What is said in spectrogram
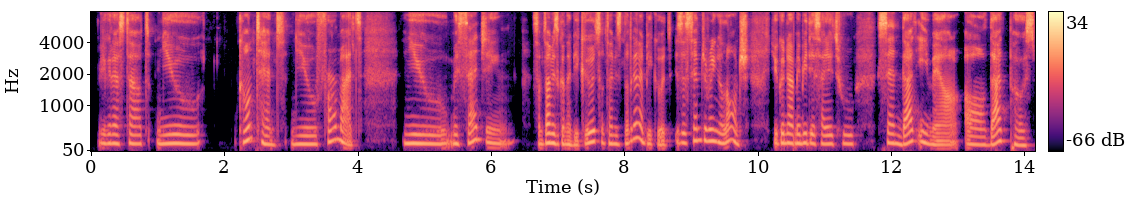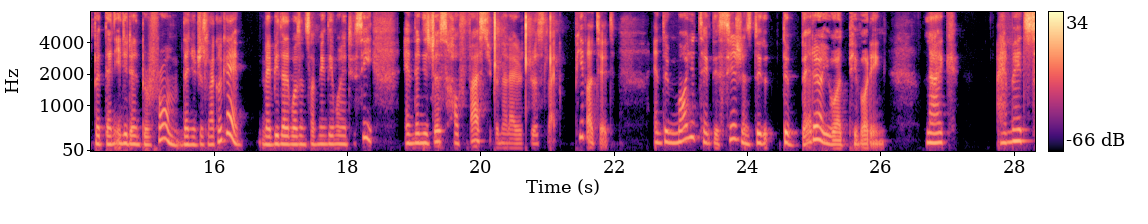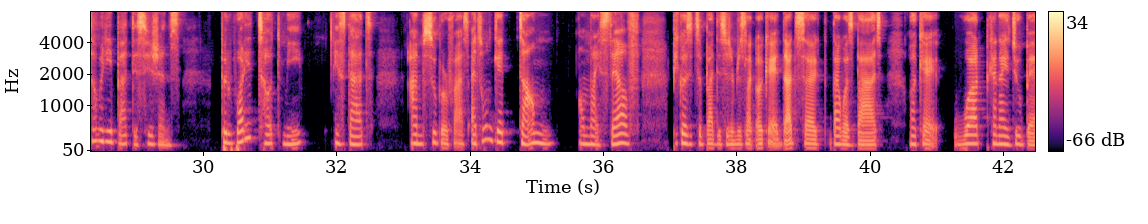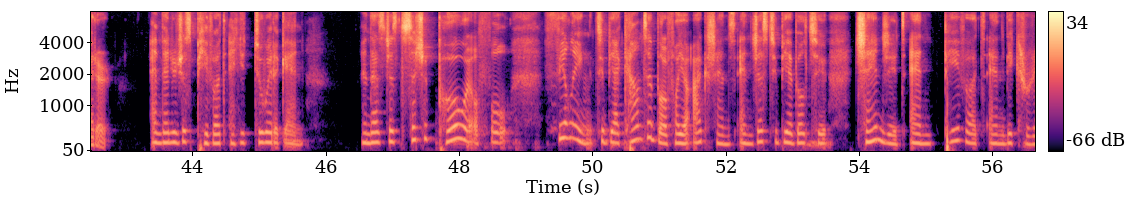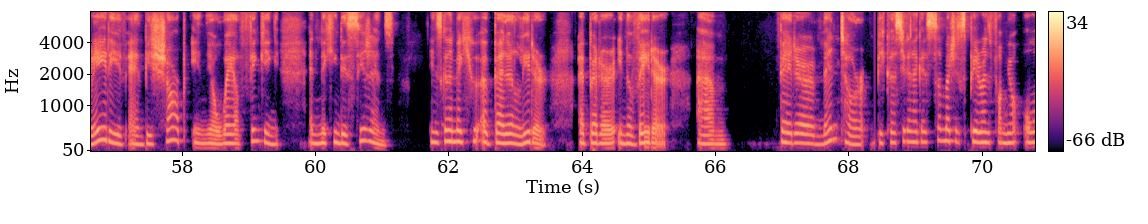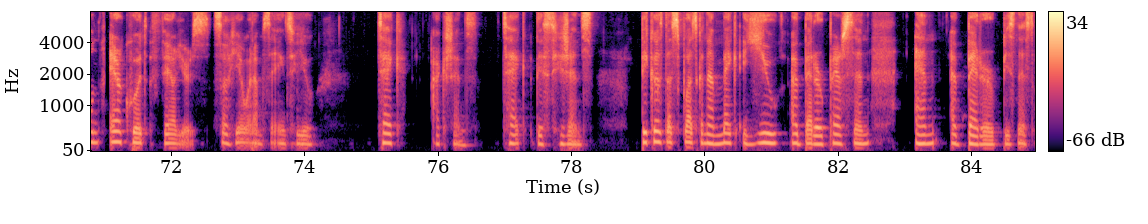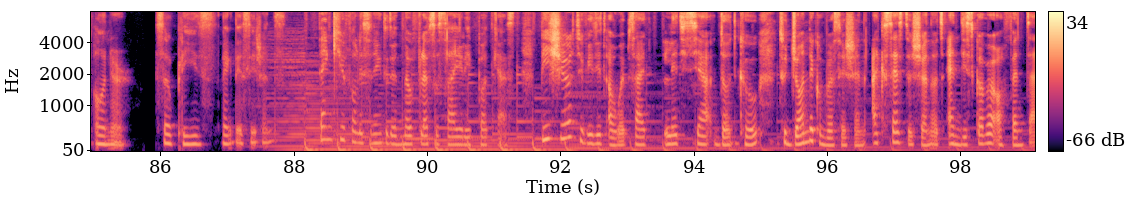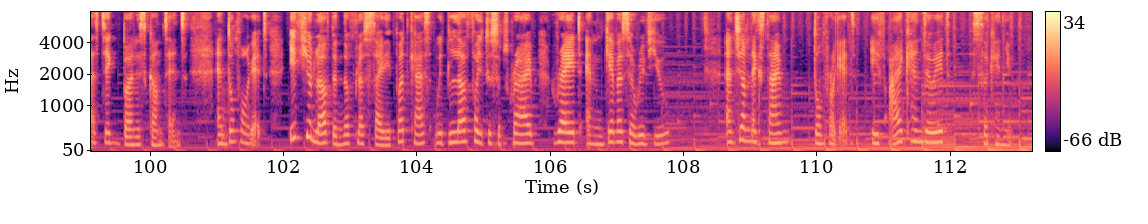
You're gonna start new content, new formats, new messaging. Sometimes it's gonna be good, sometimes it's not gonna be good. It's the same during a launch. You're gonna maybe decide to send that email or that post, but then it didn't perform. Then you're just like, okay, maybe that wasn't something they wanted to see. And then it's just how fast you're gonna like just like pivot it. And the more you take decisions, the, the better you are at pivoting. Like, I made so many bad decisions, but what it taught me is that I'm super fast. I don't get down on myself because it's a bad decision. I'm just like, okay, that sucked. That was bad. Okay, what can I do better? And then you just pivot and you do it again. And that's just such a powerful feeling to be accountable for your actions and just to be able to change it and pivot and be creative and be sharp in your way of thinking and making decisions. it's going to make you a better leader, a better innovator, um, better mentor because you're to get so much experience from your own air quote failures. So, here, what I'm saying to you take actions, take decisions because that's what's gonna make you a better person and a better business owner. So please make decisions. Thank you for listening to the No Fluff Society podcast. Be sure to visit our website, laetitia.co, to join the conversation, access the show notes, and discover our fantastic bonus content. And don't forget, if you love the No Fluff Society podcast, we'd love for you to subscribe, rate, and give us a review until next time, don't forget if I can do it, so can you.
